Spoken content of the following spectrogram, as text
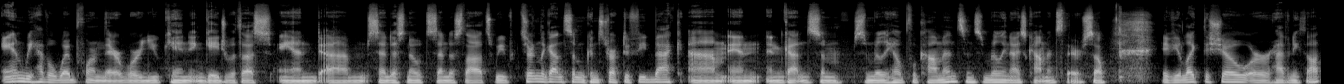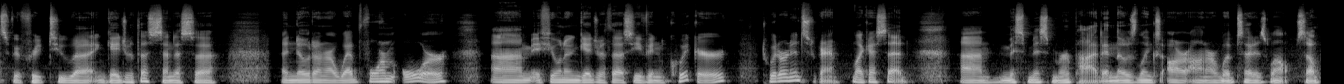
And we have a web form there where you can engage with us and um, send us notes, send us thoughts. We've certainly gotten some constructive feedback um, and, and gotten some, some really helpful comments and some really nice comments there. So if you like the show or have any thoughts, feel free to uh, engage with us. Send us a, a note on our web form, or um, if you want to engage with us even quicker, Twitter and Instagram. Like I said, um, Miss Miss Merpod, and those links are on our website as well. So,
